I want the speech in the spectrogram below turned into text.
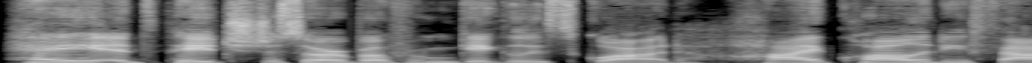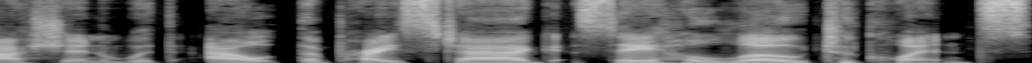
Hey, it's Paige DeSorbo from Giggly Squad. High quality fashion without the price tag. Say hello to Quince.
